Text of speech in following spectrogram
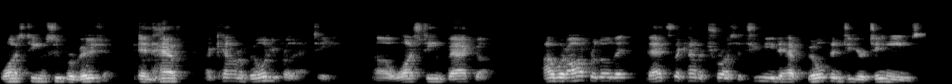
watch team supervision and have accountability for that team, uh, watch team backup. I would offer though that that's the kind of trust that you need to have built into your teams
